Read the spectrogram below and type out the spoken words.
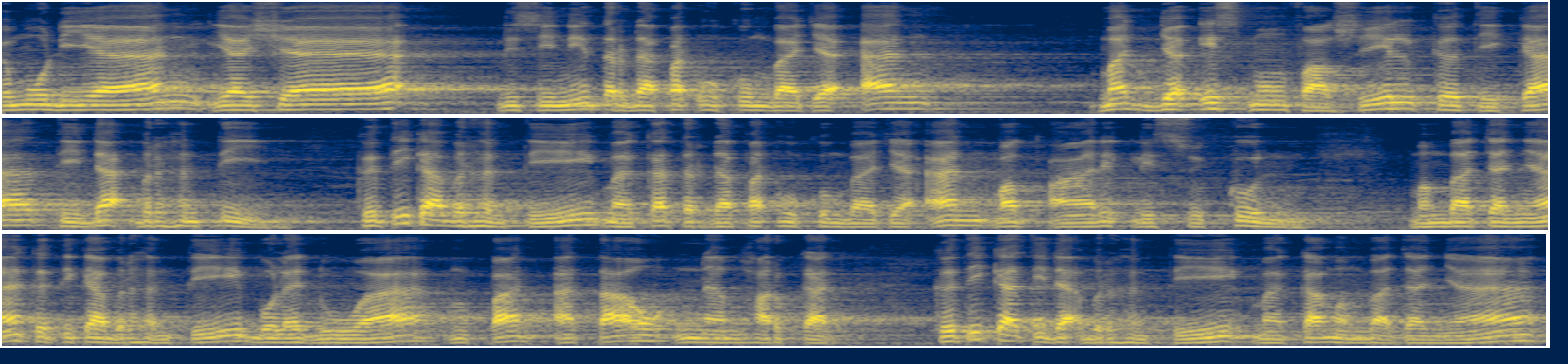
Kemudian yasha di sini terdapat hukum bacaan Madja ismun fasil ketika tidak berhenti. Ketika berhenti maka terdapat hukum bacaan mat'arid lisukun. Membacanya ketika berhenti boleh dua, empat atau enam harokat. Ketika tidak berhenti maka membacanya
